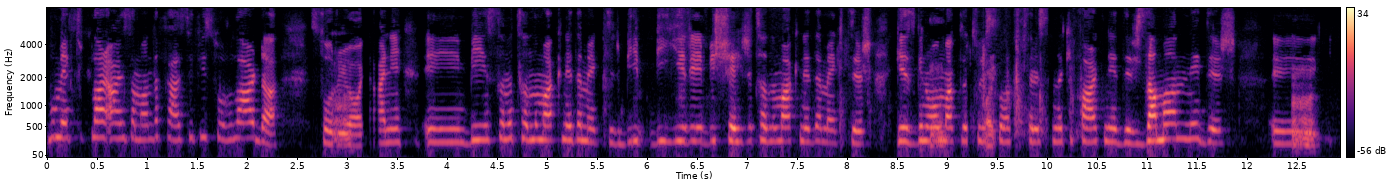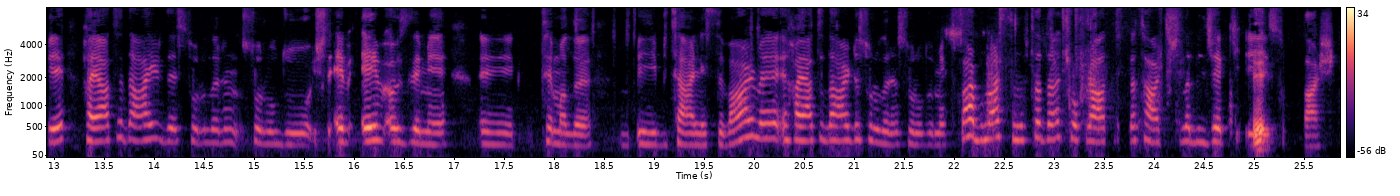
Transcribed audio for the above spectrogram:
Bu mektuplar aynı zamanda felsefi sorular da soruyor. Yani e, bir insanı tanımak ne demektir? Bir, bir yeri, bir şehri tanımak ne demektir? Gezgin Hı. olmakla turist olmak arasındaki fark nedir? Zaman nedir? Hı. gibi hayata dair de soruların sorulduğu, işte ev, ev özlemi e, temalı bir, tanesi var ve hayata dair de soruların sorulduğu mektuplar. Bunlar sınıfta da çok rahatlıkla tartışılabilecek e, E- sorular.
